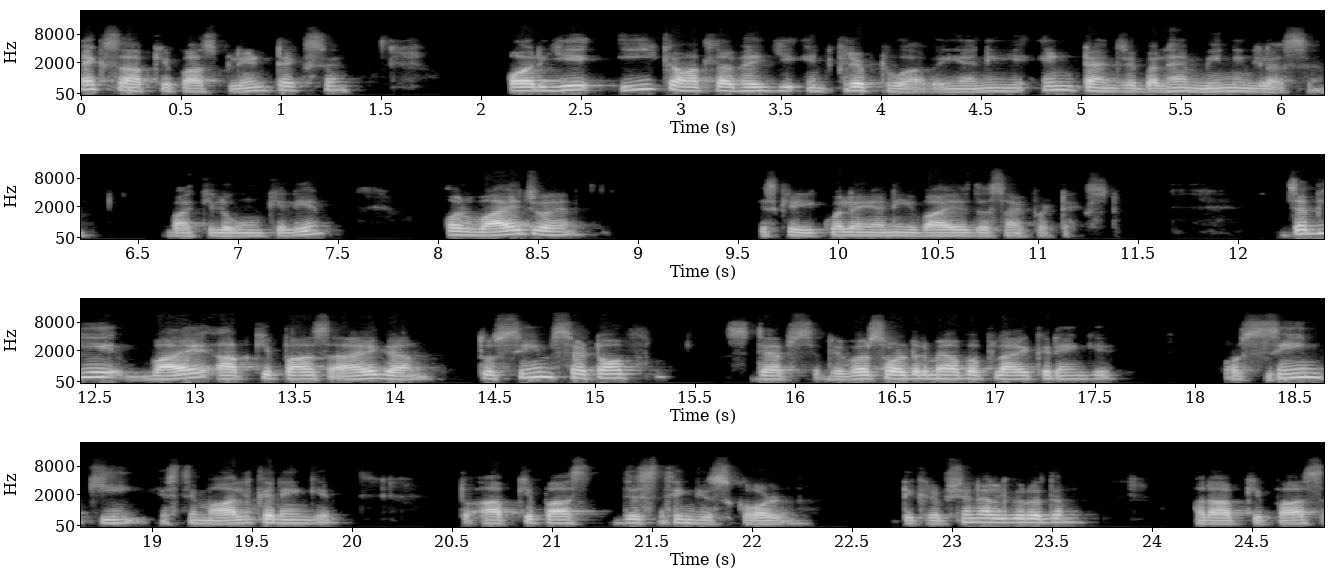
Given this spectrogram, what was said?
एक्स आपके पास प्लेन टेक्स्ट है और ये ई e का मतलब है, ये इनक्रिप्ट हुआ है यानी ये इनटेंजिबल है मीनिंगलेस है, बाकी लोगों के लिए। और वाई जो है, इसके इक्वल है, यानी Y is the cipher text जब ये वाई आपके पास आएगा तो same set of steps reverse order में आप अप्लाई करेंगे और सेम की इस्तेमाल करेंगे। तो आपके पास this thing is called decryption algorithm और आपके पास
